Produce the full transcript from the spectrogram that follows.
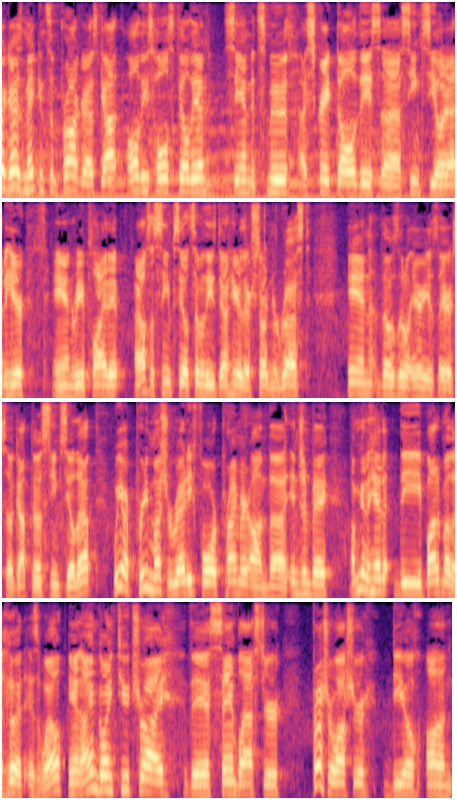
Alright guys, making some progress. Got all these holes filled in, sanded smooth. I scraped all of these uh, seam sealer out of here and reapplied it. I also seam sealed some of these down here. They're starting to rust in those little areas there. So got those seam sealed up. We are pretty much ready for primer on the engine bay. I'm to hit the bottom of the hood as well. And I am going to try this Sandblaster pressure washer deal on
